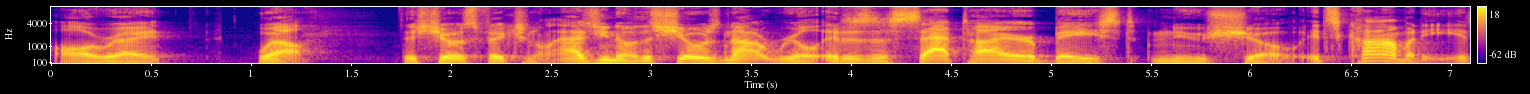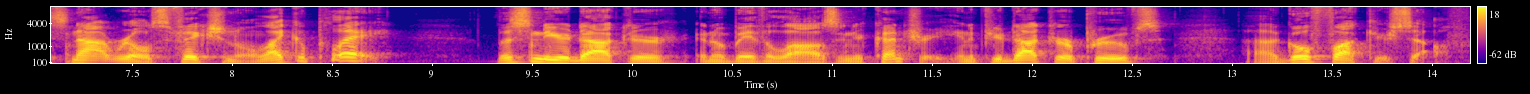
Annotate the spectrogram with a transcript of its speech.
All right. Well, this show is fictional. As you know, the show is not real. It is a satire based news show. It's comedy. It's not real. It's fictional, like a play. Listen to your doctor and obey the laws in your country. And if your doctor approves, uh, go fuck yourself.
